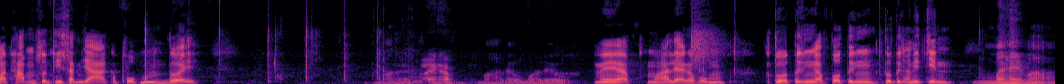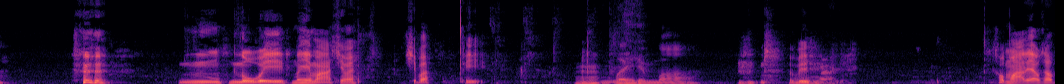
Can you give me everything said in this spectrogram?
มาทำสนธิสัญญากับผมด้วย มาแล้วอะไรครับ มาแล้วมาแล้วนี่ครับ มาแล้วครับผม ตัวตึงครับ ตัวตึง ตัวตึงอันนี้จิน ไม่ให้มา โนเวไม่ให้มาใช่ไหมใช่ปะพี่หืมไม่ให้มาพี่เขามาแล้วครับ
